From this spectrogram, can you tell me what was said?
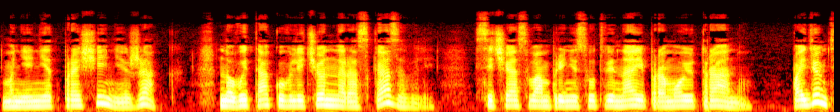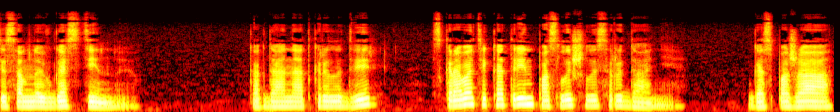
«Мне нет прощения, Жак, но вы так увлеченно рассказывали. Сейчас вам принесут вина и промоют рану. Пойдемте со мной в гостиную». Когда она открыла дверь, с кровати Катрин послышалось рыдание. Госпожа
